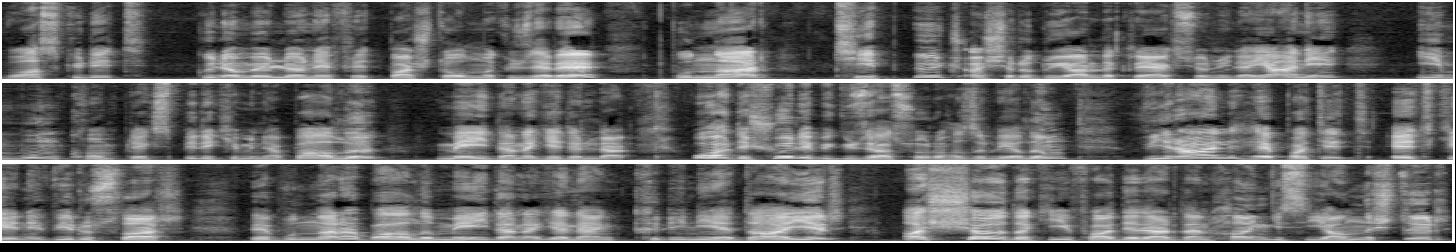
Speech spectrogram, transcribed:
vaskülit, glomerulonefrit başta olmak üzere bunlar tip 3 aşırı duyarlılık reaksiyonuyla yani immün kompleks birikimine bağlı meydana gelirler. O halde şöyle bir güzel soru hazırlayalım. Viral hepatit etkeni virüsler ve bunlara bağlı meydana gelen kliniğe dair aşağıdaki ifadelerden hangisi yanlıştır?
